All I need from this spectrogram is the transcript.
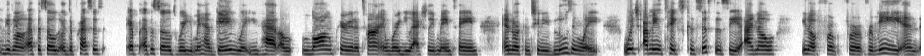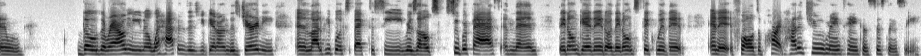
you know, episodes or depressive episodes where you may have gained weight, you had a long period of time where you actually maintained and or continued losing weight, which I mean takes consistency. I know, you know, for for for me and and those around me, you know, what happens is you get on this journey and a lot of people expect to see results super fast and then they don't get it or they don't stick with it and it falls apart. How did you maintain consistency?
